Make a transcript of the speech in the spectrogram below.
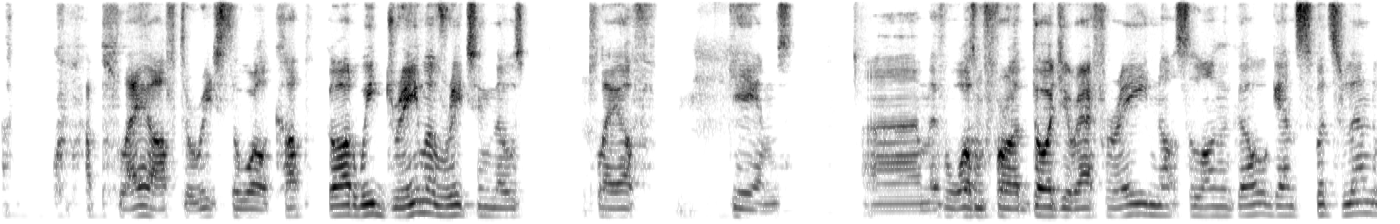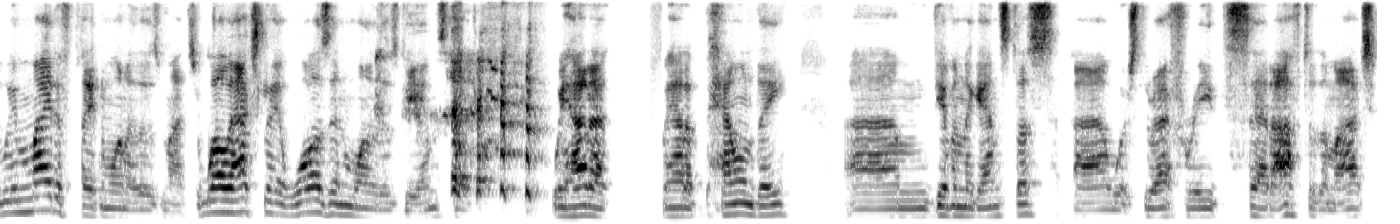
a, a, playoff to reach the World Cup. God, we dream of reaching those playoff games. Um, if it wasn't for a dodgy referee not so long ago against Switzerland, we might have played in one of those matches. Well, actually, it was in one of those games. we had a we had a penalty um, given against us, uh, which the referee said after the match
